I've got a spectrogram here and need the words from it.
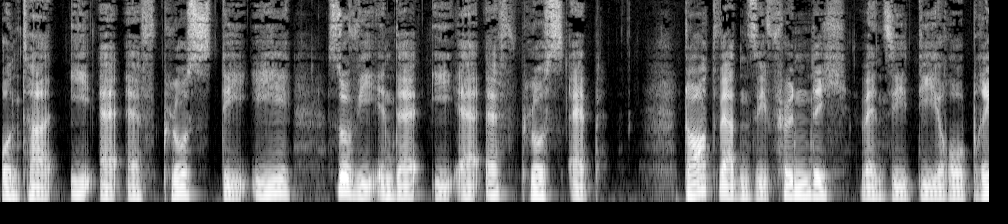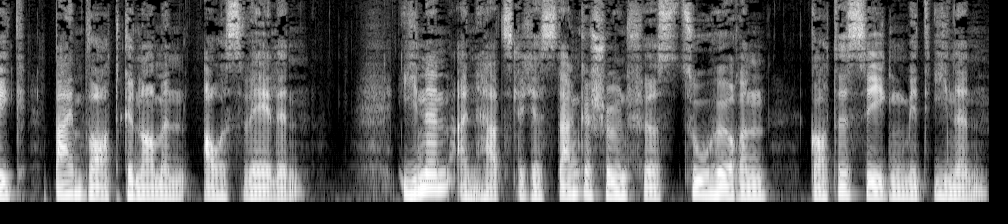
unter irfplus.de sowie in der IRF Plus App. Dort werden Sie fündig, wenn Sie die Rubrik beim Wort genommen auswählen. Ihnen ein herzliches Dankeschön fürs Zuhören. Gottes Segen mit Ihnen.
